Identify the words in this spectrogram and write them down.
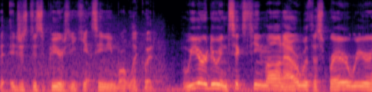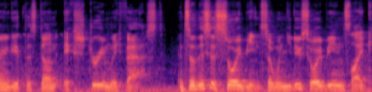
it just disappears and you can't see any more liquid. We are doing 16 mile an hour with a sprayer. We are to get this done extremely fast. And so this is soybeans. So when you do soybeans, like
